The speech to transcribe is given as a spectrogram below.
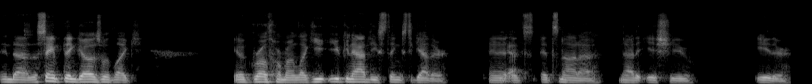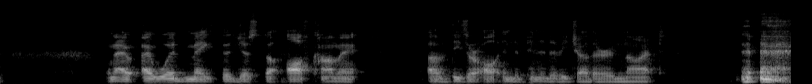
And uh, the same thing goes with like you know growth hormone like you, you can add these things together and yeah. it's it's not a not an issue either and I, I would make the just the off comment of these are all independent of each other and not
